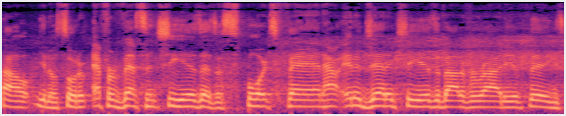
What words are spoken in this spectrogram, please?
how you know sort of effervescent she is as a sports fan, how energetic she is about a variety of things.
